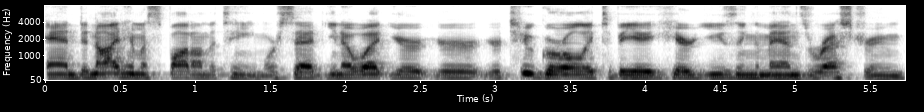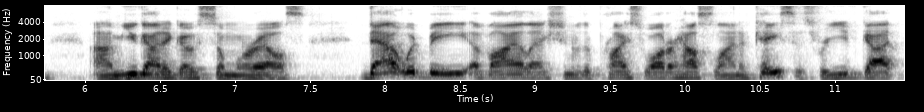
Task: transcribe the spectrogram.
And denied him a spot on the team, or said, "You know what, you're you're you're too girly to be here using the men's restroom. Um, you got to go somewhere else." That would be a violation of the Price Waterhouse line of cases, where you've got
